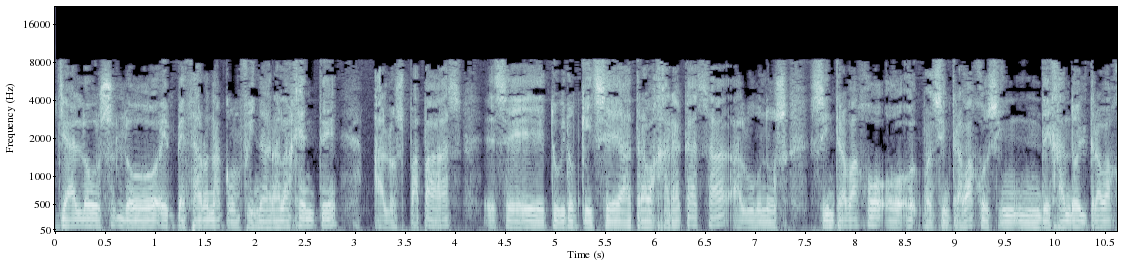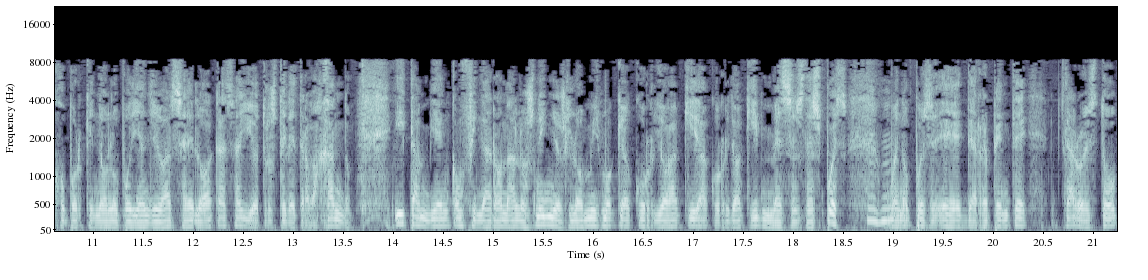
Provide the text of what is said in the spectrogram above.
ya los lo empezaron a confinar a la gente, a los papás, eh, se tuvieron que irse a trabajar a casa, algunos sin trabajo, o bueno, sin trabajo, sin dejando el trabajo porque no lo podían llevarse a casa y otros teletrabajando. Y también confinaron a los niños, lo mismo que ocurrió aquí, ha ocurrido aquí meses después. Bueno, pues eh, de repente, claro, esto,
